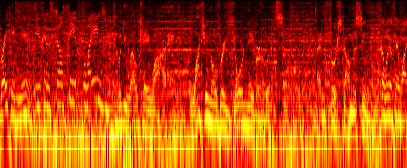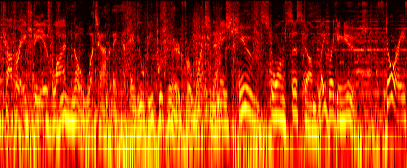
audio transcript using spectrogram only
breaking news. You can still see flames. WLKY, watching over your neighborhoods. And first on the scene. WLKY Chopper HD is live. You know what's happening, and you'll be prepared for what's next. A huge storm system. Late breaking news. Stories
